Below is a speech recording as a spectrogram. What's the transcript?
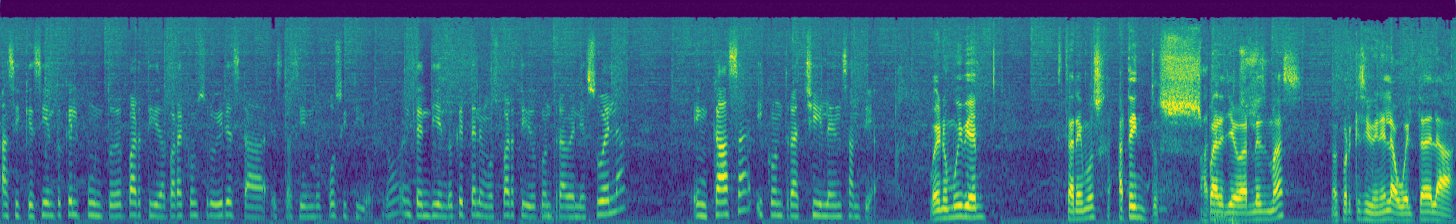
así que siento que el punto de partida para construir está, está siendo positivo, ¿no? entendiendo que tenemos partido contra Venezuela en casa y contra Chile en Santiago. Bueno, muy bien, estaremos atentos, para llevarles más, más porque se viene la vuelta de la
